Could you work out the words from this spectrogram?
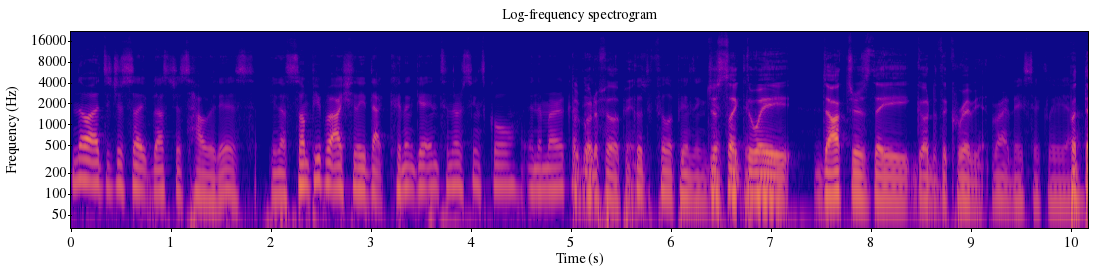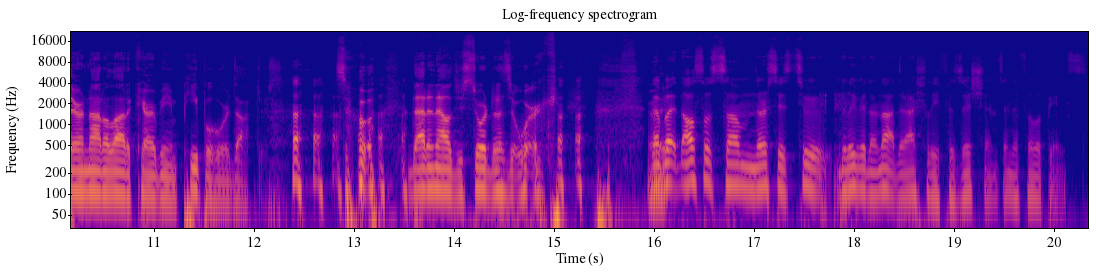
no, it's just like that's just how it is. You know, some people actually that couldn't get into nursing school in America To go to Philippines. go to Philippines and Just like the way doctors they go to the Caribbean. Right, basically. Yeah. But there are not a lot of Caribbean people who are doctors. so that analogy sort of doesn't work. No, but also some nurses too. Believe it or not, they're actually physicians in the Philippines,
